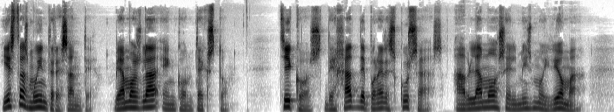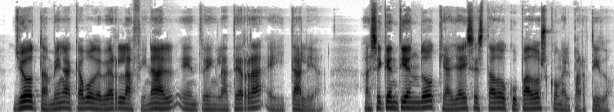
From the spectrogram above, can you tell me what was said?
Y esta es muy interesante. Veámosla en contexto. Chicos, dejad de poner excusas. Hablamos el mismo idioma. Yo también acabo de ver la final entre Inglaterra e Italia. así que entiendo que hayáis estado ocupados con el partido.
